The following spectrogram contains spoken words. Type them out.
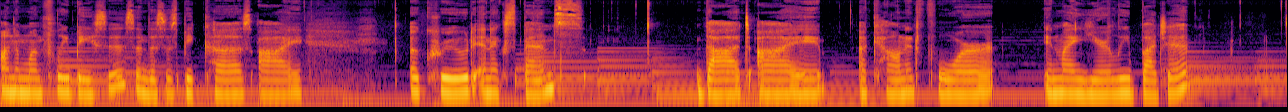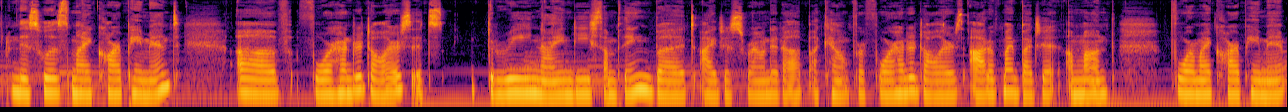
on a monthly basis, and this is because I accrued an expense that I accounted for in my yearly budget. This was my car payment of $400. It's 390 something, but I just rounded up account for $400 out of my budget a month for my car payment.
